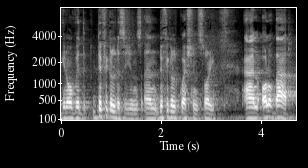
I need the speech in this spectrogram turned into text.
you know with difficult decisions and difficult questions sorry. And all of that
